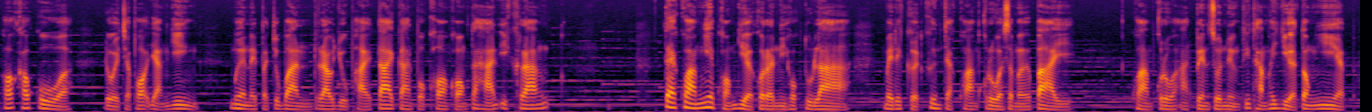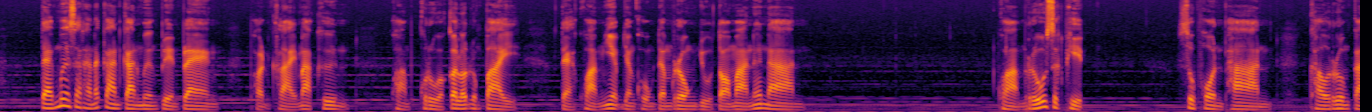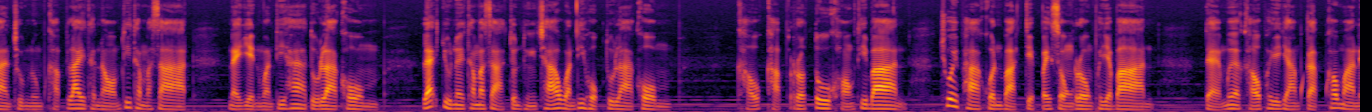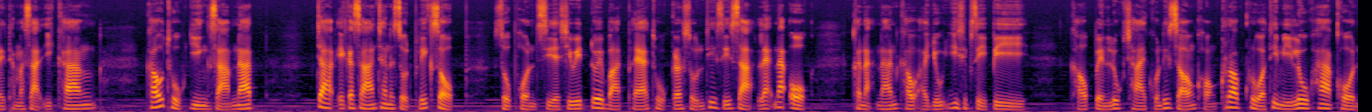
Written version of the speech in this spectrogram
เพราะเขากลัว โดยเฉพาะอย่างยิ่ง เมื่อในปัจจุบันเราอยู่ภายใต้การปกครองของทหารอีกครั้ง แต่ความเงียบของเหยื่อกรณี 6 ตุลาไม่ได้เกิดขึ้นจากความกลัวเสมอไป ความกลัวอาจเป็นส่วนหนึ่งที่ทำให้เหยื่อต้องเงียบ แต่เมื่อสถานการณ์การเมืองเปลี่ยนแปลง ผ่อนคลายมากขึ้น ความกลัวก็ลดลงไป แต่ความเงียบยังคงดำรงอยู่ต่อมาเนิ่นนาน ความรู้สึกผิด สุพลพาน เข้าร่วมการชุมนุมขับไล่ถนอมที่ธรรมศาสตร์ ในเย็นวันที่ 5 ตุลาคม และอยู่ในธรรมศาสตร์จนถึงเช้าวันที่ 6 ตุลาคม เขาขับรถตู้ของที่บ้าน ช่วยพาคนบาดเจ็บไปส่งโรงพยาบาล แต่เมื่อเขาพยายามกลับเข้ามาในธรรมศาสตร์อีกครั้ง เขาถูกยิงสามนัด จากเอกสารชันสูตรพลิกศพ สุพลเสียชีวิตด้วยบาดแผลถูกกระสุนที่ศีรษะและหน้าอก ขณะนั้นเขาอายุ 24 ปี เขาเป็นลูกชายคนที่สองของครอบครัวที่มีลูกห้าคน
